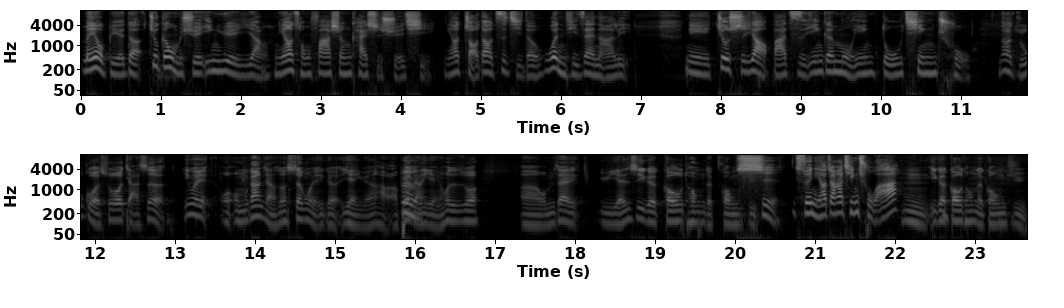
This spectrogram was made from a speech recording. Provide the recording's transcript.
没有别的，就跟我们学音乐一样，你要从发声开始学起，你要找到自己的问题在哪里，你就是要把子音跟母音读清楚。那如果说假设，因为我我们刚刚讲说，身为一个演员好了，不要讲演员，或者是说，呃，我们在语言是一个沟通的工具，是，所以你要教他清楚啊。嗯，一个沟通的工具。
